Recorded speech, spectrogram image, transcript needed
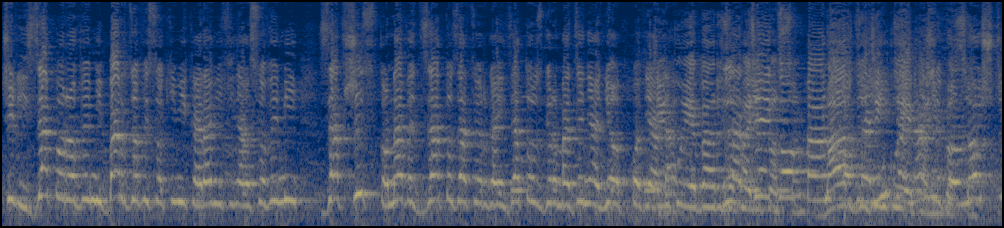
czyli zaporowymi, bardzo wysokimi karami finansowymi za wszystko, nawet za to, za co organizator zgromadzenia nie odpowiada. Dziękuję bardzo, pani Dlaczego poseł. pan Bardzo ogranicza dziękuję, nasze pani poseł. wolności,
